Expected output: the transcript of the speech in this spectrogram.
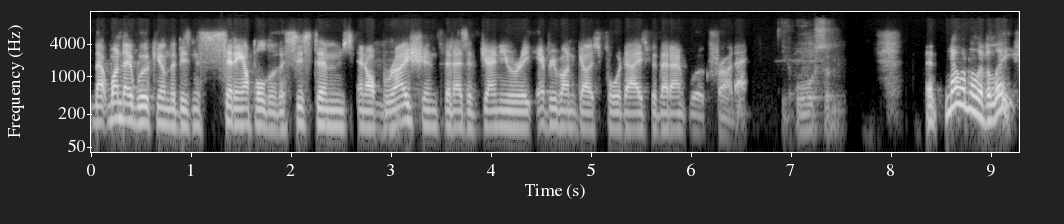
that one day working on the business, setting up all of the systems and mm-hmm. operations that as of January, everyone goes four days, but they don't work Friday. Awesome. And no one will ever leave.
